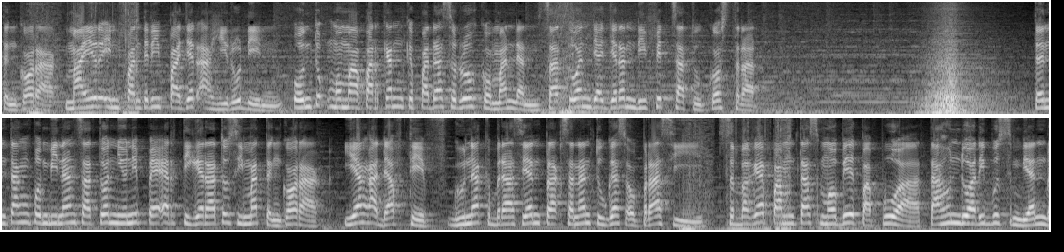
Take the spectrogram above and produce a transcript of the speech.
Tengkorak, Mayor Infanteri Pajar Ahirudin untuk memaparkan kepada seluruh komandan Satuan Jajaran Divit 1 Kostrat tentang pembinaan Satuan Unit PR 305 Tengkorak yang adaptif guna keberhasilan pelaksanaan tugas operasi sebagai Pamtas Mobil Papua tahun 2019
